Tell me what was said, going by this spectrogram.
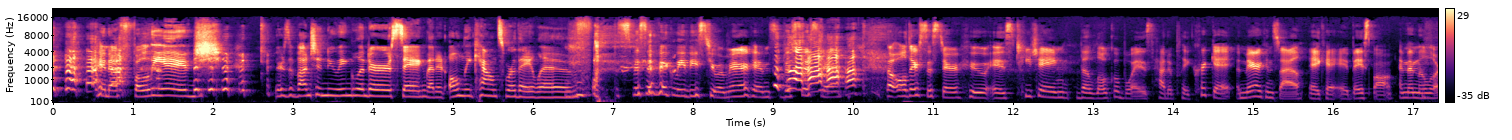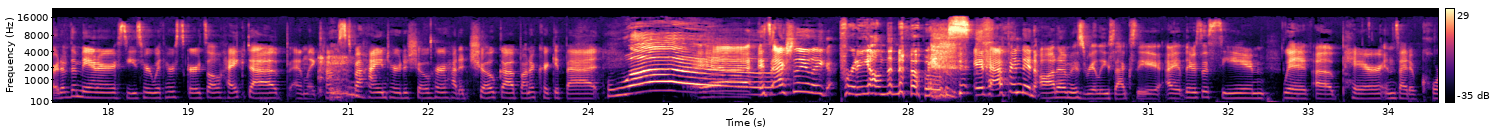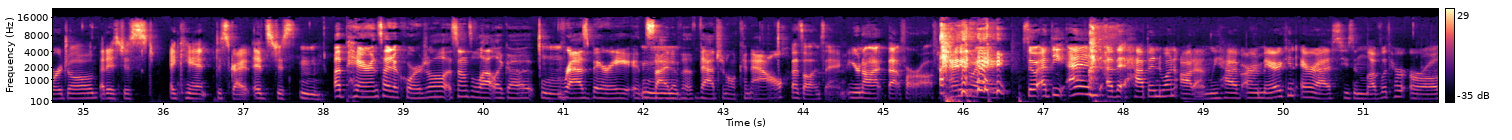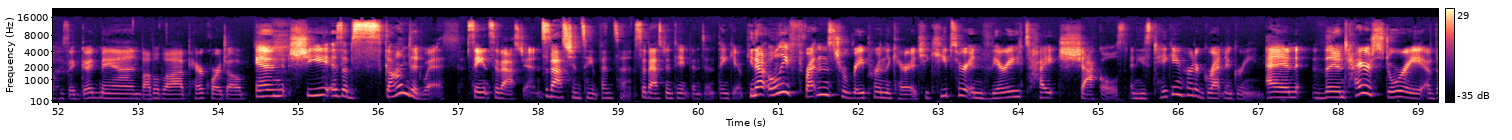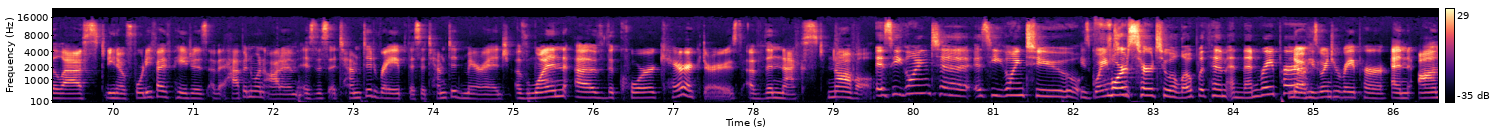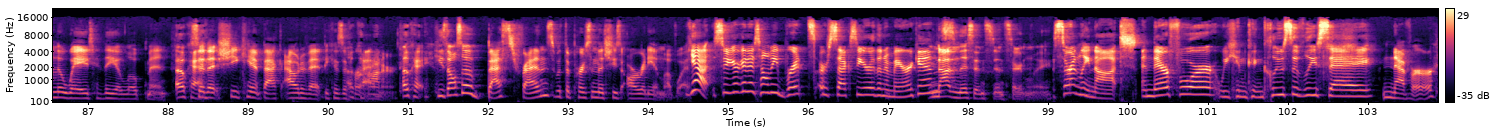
in a foliage. There's a bunch of New Englanders saying that it only counts where they live. Specifically, these two Americans, the sister, the older sister, who is teaching the local boys how to play cricket, American style, aka baseball. And then the Lord of the Manor sees her with her skirts all hiked up and like comes behind her to show her how to choke up on a cricket bat. Whoa! Yeah, it's actually like pretty on the nose. it happened in autumn is really sexy. I there's a scene with a pear inside of cordial that is just I can't describe. It's just mm. a pear inside a cordial. It sounds a lot like a raspberry inside of a vaginal canal. that's all I'm saying. You're not that far off. Anyway, so at the end of it happened one autumn, we have our American heiress who's in love with her earl, who's a good man, blah blah blah, pear cordial, and she is absconded with Saint Sebastian. Sebastian St. Vincent. Sebastian St. Vincent, thank you. He not only threatens to rape her in the carriage, he keeps her in very tight shackles and he's taking her to Gretna Green. And the entire story of the last, you know, 45 pages of It Happened One Autumn is this attempted rape, this attempted marriage of one of the core characters of the next novel. Is he going to? Is he going to? He's going to- force her to elope with him and then rape her. No, he's going to rape her and on the way to the elopement. Okay. So that she can't back out of it because of her honor. Okay. He's also best friends with the person that she's already in love with. Yeah. So you're gonna tell me Brits are sexier than Americans? Not in this instance, certainly. Certainly not. And therefore, we can conclusively say never.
